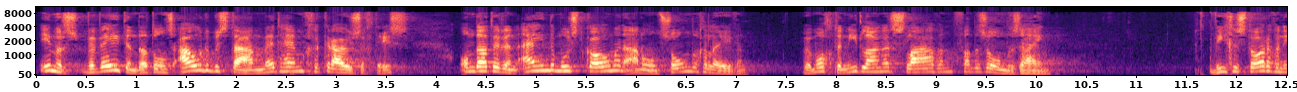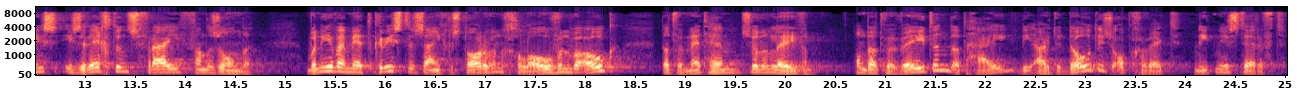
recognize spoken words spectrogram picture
Immers, we weten dat ons oude bestaan met hem gekruisigd is, omdat er een einde moest komen aan ons zondige leven. We mochten niet langer slaven van de zonde zijn. Wie gestorven is, is rechtens vrij van de zonde. Wanneer wij met Christus zijn gestorven, geloven we ook dat we met hem zullen leven. Omdat we weten dat hij, die uit de dood is opgewekt, niet meer sterft.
